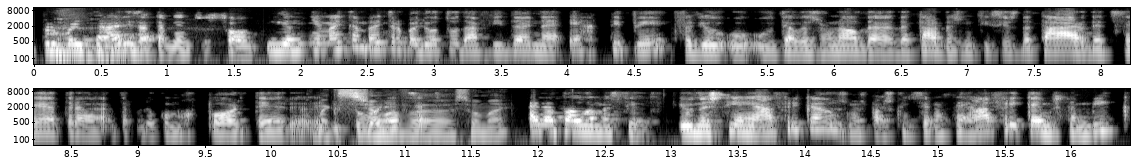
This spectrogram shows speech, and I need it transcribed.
aproveitar exatamente o sol. E a minha mãe também trabalhou toda a vida na RTP, fazia o, o telejornal da, da tarde, as notícias da tarde, etc. Trabalhou como repórter. Como é que se chamava a sua mãe? Ana Paula Macedo. Eu nasci em África, os meus pais conheceram-se em África, em Moçambique,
